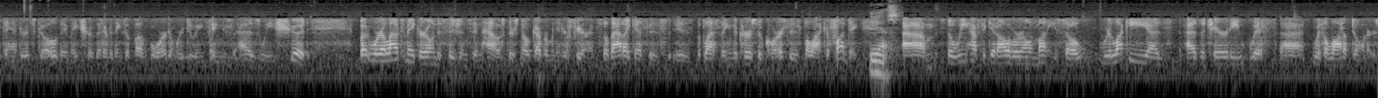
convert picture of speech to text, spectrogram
standards go. They make sure that everything's above board and we're doing things as we should. But we're allowed to make our own decisions in house. There's no government interference. So that, I guess, is, is the blessing. The curse, of course, is the lack of funding. Yes. Um, so we have to get all of our own money. So we're lucky as as a charity with uh, with a lot of donors.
